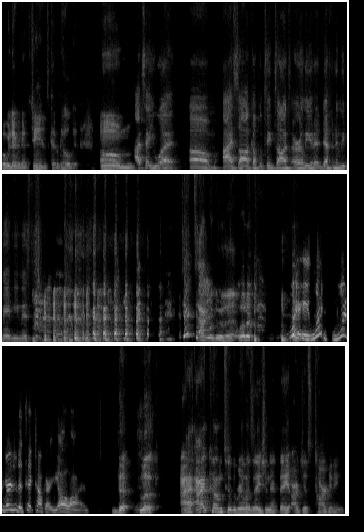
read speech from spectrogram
but we never got the chance because of COVID. Um, I tell you what, um, I saw a couple TikToks earlier that definitely made me miss the strip club. TikTok will do that. What? Wait, what? What version of TikTok are y'all on? The look, I, I come to the realization that they are just targeting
